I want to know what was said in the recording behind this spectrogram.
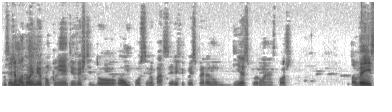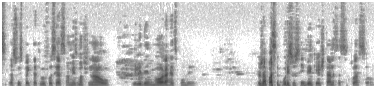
Você já mandou um e-mail para um cliente, investidor ou um possível parceiro e ficou esperando dias por uma resposta? Talvez a sua expectativa fosse essa mesma, afinal ele demora a responder. Eu já passei por isso, sei bem o que é estar nessa situação.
